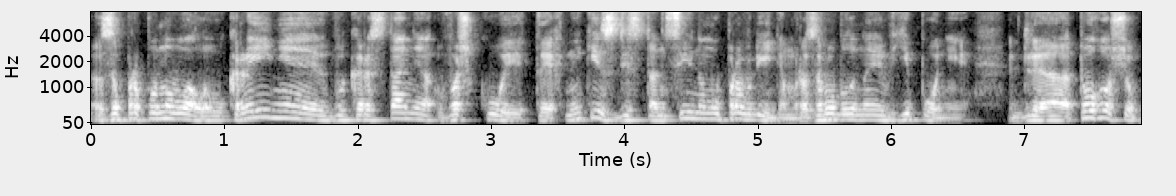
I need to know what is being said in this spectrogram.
запропонувало Україні використання важкої техніки з дистанційним управлінням, розробленої в Японії, для того, щоб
